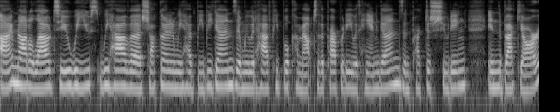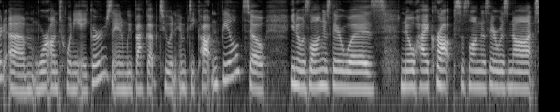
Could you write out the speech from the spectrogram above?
I'm not allowed to. We used we have a shotgun and we have BB guns, and we would have people come out to the property with handguns and practice shooting in the backyard. Um, we're on 20 acres, and we back up to an empty cotton field. So, you know, as long as there was no high crops, as long as there was not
